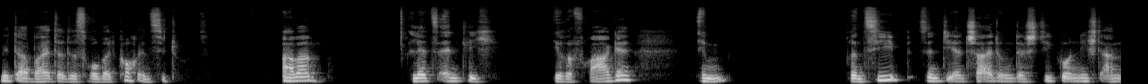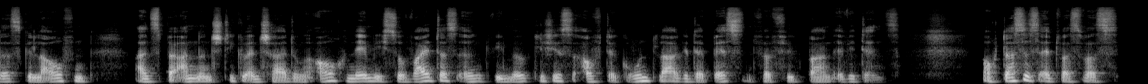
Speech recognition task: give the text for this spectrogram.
Mitarbeiter des Robert Koch Instituts. Aber letztendlich Ihre Frage. Im Prinzip sind die Entscheidungen der STIKO nicht anders gelaufen als bei anderen STIKO-Entscheidungen auch, nämlich soweit das irgendwie möglich ist, auf der Grundlage der besten verfügbaren Evidenz. Auch das ist etwas, was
